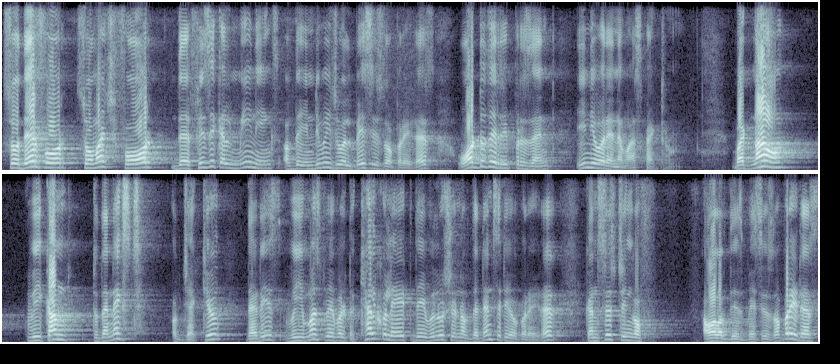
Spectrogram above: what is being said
So therefore so much for the physical meanings of the individual basis operators what do they represent in your NMR spectrum. But now we come to the next objective that is we must be able to calculate the evolution of the density operator consisting of all of these basis operators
